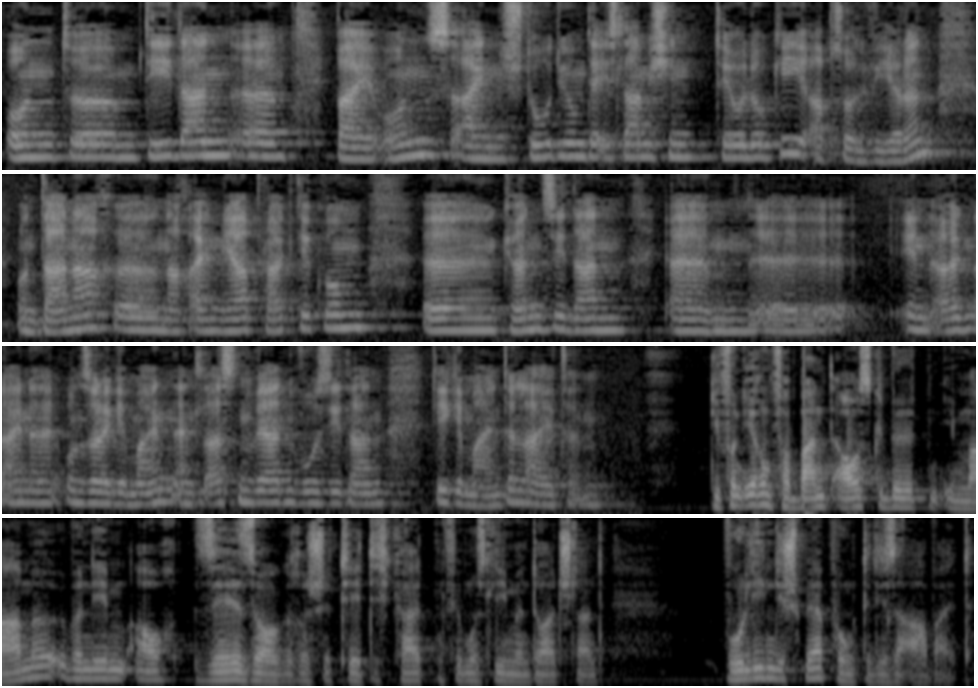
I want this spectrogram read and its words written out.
und ähm, die dann bei uns ein Studium der islamischen Theologie absolvieren und danach, nach einem Jahr Praktikum, können sie dann ähm, äh, in irgendeine unserer Gemeinden entlassen werden, wo sie dann die Gemeinde leiten. Die von Ihrem Verband ausgebildeten Imame übernehmen auch seelsorgerische Tätigkeiten für Muslime in Deutschland. Wo liegen die Schwerpunkte dieser Arbeit?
